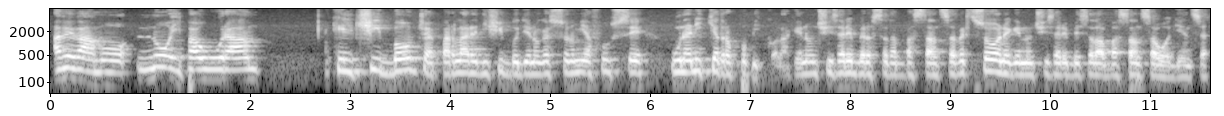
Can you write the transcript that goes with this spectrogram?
avevamo noi paura che il cibo, cioè parlare di cibo di enogastronomia, fosse una nicchia troppo piccola, che non ci sarebbero state abbastanza persone, che non ci sarebbe stato abbastanza audience.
